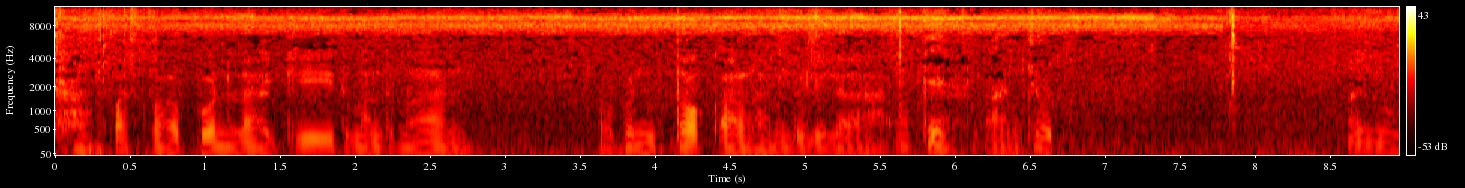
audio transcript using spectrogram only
Dapat babon lagi teman-teman. Babon betok Alhamdulillah. Oke lanjut. Ayo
